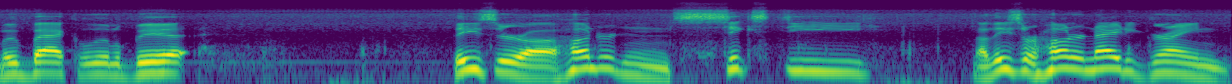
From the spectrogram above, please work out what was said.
Move back a little bit. These are 160, now these are 180 grain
